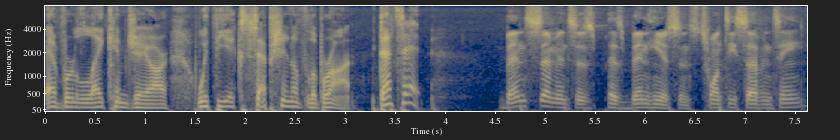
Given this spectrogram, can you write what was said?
ever like him, Jr. With the exception of LeBron. That's it. Ben Simmons has has been here since 2017.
